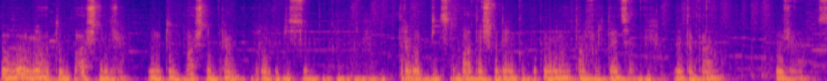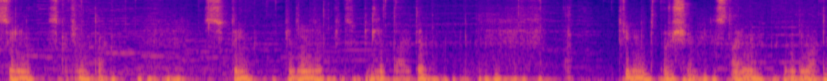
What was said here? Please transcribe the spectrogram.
Ого, у нього тут башня вже. Ну тут башня прям робить усі. Треба підступати швиденько, поки у нього там фортеця не така дуже сильна, скажімо так. Сюди під, підлітайте. Так, потрібно тепер ще стайню побудувати.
